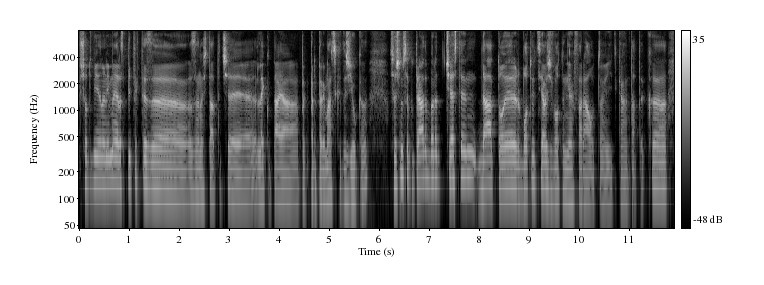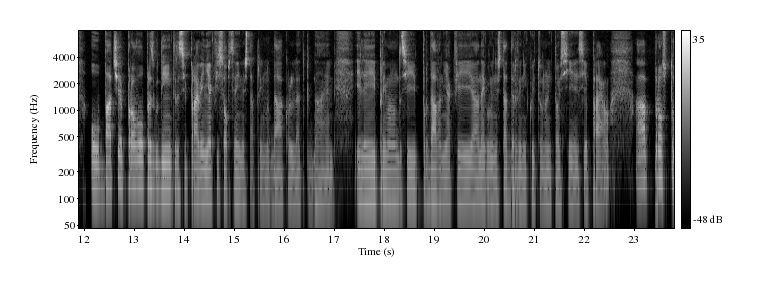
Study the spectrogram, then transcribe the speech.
защото вие нали, ме разпитвахте за, за нещата, че леко тая пък предприемаческата жилка. Всъщност, ако трябва да бъда честен, да, той е работил цял живот на някаква работа и така нататък. Обаче е пробвал през годините да си прави някакви собствени неща, примерно да, колелет под найем или примерно да си продава някакви а, негови неща дървени, които нали, той си е, си е правил. А, просто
